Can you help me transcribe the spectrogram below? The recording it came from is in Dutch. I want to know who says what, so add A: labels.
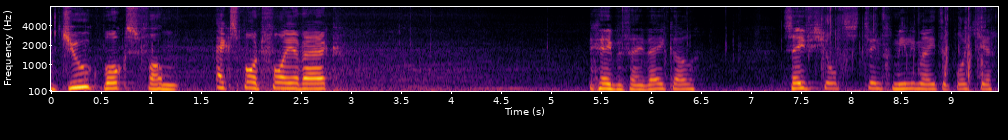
A: jukebox van Export Feuerwerk. GBV Weco. 7 shots, 20 mm potje.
